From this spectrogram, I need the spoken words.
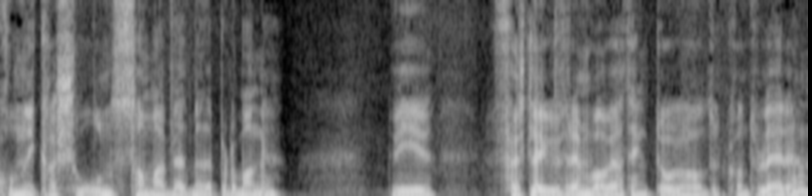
kommunikasjonssamarbeid med departementet. Vi, først legger vi frem hva vi har tenkt å kontrollere,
